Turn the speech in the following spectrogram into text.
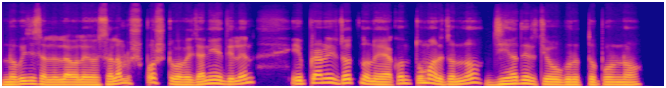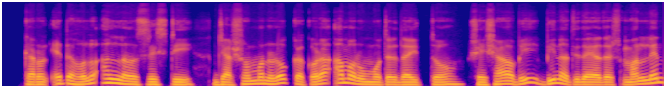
নবীজি সাল্লাহ আলাইসাল্লাম স্পষ্টভাবে জানিয়ে দিলেন, এই প্রাণীর যত্ন নেই, এখন তোমার জন্য জিহাদের চেয়েও গুরুত্বপূর্ণ। কারণ এটা হলো আল্লাহর সৃষ্টি, যার সম্মান রক্ষা করা আমার উম্মতের দায়িত্ব। সেই সাহাবি বিনা দ্বিধায়াদেশ মানলেন,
